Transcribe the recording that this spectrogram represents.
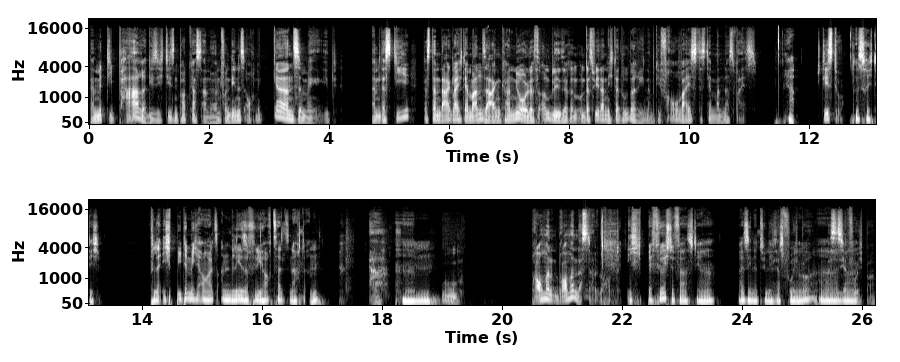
damit die Paare, die sich diesen Podcast anhören, von denen es auch eine ganze Menge gibt, ähm, dass die, dass dann da gleich der Mann sagen kann, jo, das ist Anbläserin und dass wir dann nicht darüber reden, damit die Frau weiß, dass der Mann das weiß. Ja. Stehst du? das ist richtig. Vielleicht, ich biete mich auch als Anbläser für die Hochzeitsnacht an. Ja. Ähm, Uh. Braucht man, braucht man das da überhaupt? ich befürchte fast, ja. Weiß ich natürlich Das ist nicht. furchtbar. genau, Das ist ja furchtbar.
